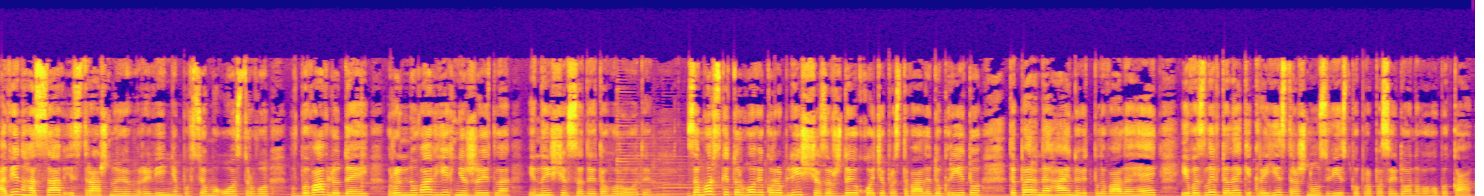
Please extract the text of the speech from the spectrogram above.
а він гасав із страшною ревінням по всьому острову, вбивав людей, руйнував їхні житла і нищив сади та городи. Заморські торгові кораблі, що завжди охоче приставали до кріту, тепер негайно відпливали геть і везли в далекі краї страшну звістку про Посейдонового бика.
